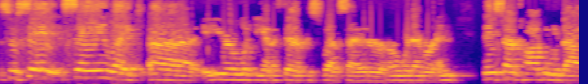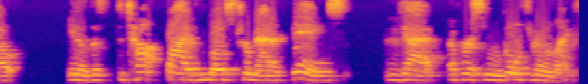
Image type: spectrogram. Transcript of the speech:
so say say like uh, you're looking at a therapist website or, or whatever, and they start talking about you know the, the top five most traumatic things that a person will go through in life.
